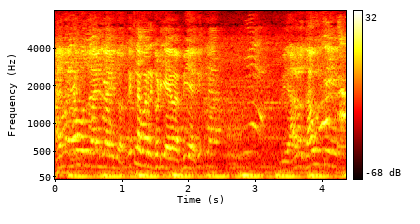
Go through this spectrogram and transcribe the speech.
આમાં આવો તો આવી જાય કેટલા વાર ઘડી આવ્યા? બે, કેટલા? બે, હાલો, જાવું છે.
